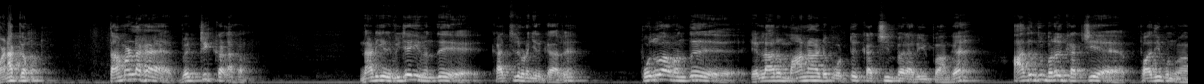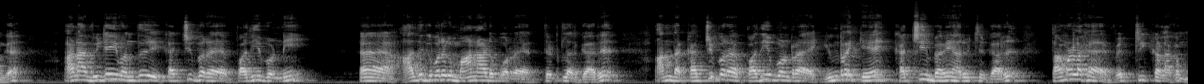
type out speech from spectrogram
வணக்கம். தமிழக வெற்றி கழகம். நடிகர் விஜய் வந்து கட்சி தொடங்கியிருக்காரு. பொதுவாக வந்து எல்லாரும் மாநாடு போட்டு கட்சியின் பேர் அறிவிப்பாங்க. அதுக்கு பிறகு கட்சியை பதிவு பண்ணுவாங்க. ஆனால் விஜய் வந்து கட்சி பேரை பதிவு பண்ணி அதுக்கு பிறகு மாநாடு போடுற திட்டத்தில் இருக்கார். அந்த கட்சி பேரை பதிவு பண்ணுற இன்றைக்கே கட்சியின் பேரையும் அறிவிச்சிருக்காரு. தமிழக வெற்றி கழகம்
